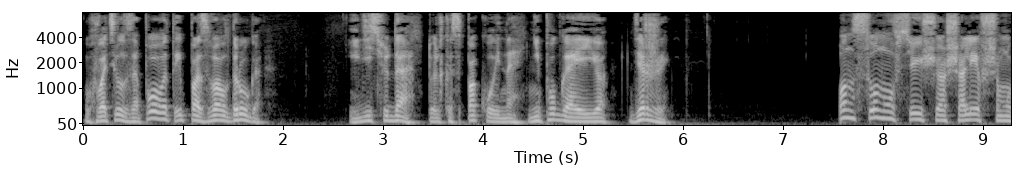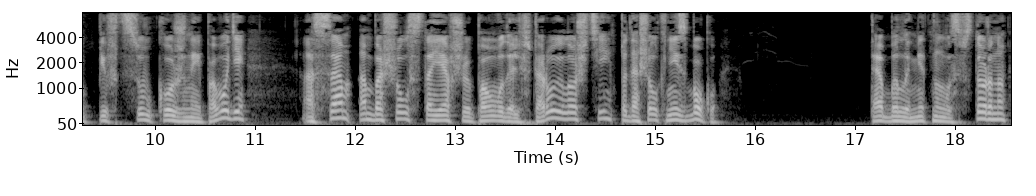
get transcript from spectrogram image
ухватил за повод и позвал друга. «Иди сюда, только спокойно, не пугай ее, держи». Он сунул все еще ошалевшему певцу кожаные поводья, а сам обошел стоявшую поодаль вторую лошадь и подошел к ней сбоку. Та было метнулась в сторону,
